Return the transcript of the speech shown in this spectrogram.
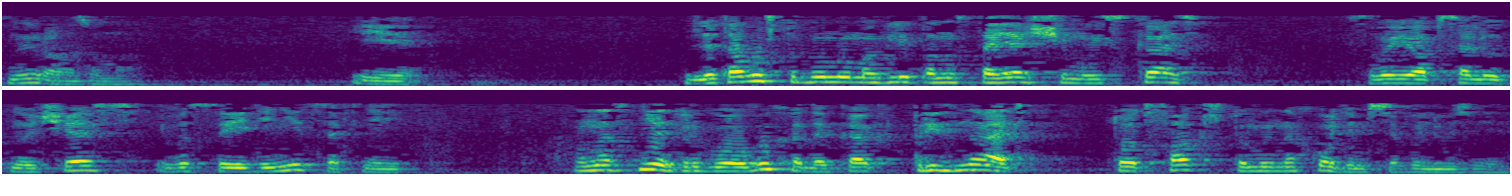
сны разума. И для того, чтобы мы могли по-настоящему искать свою абсолютную часть и воссоединиться к ней, у нас нет другого выхода, как признать тот факт, что мы находимся в иллюзии.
